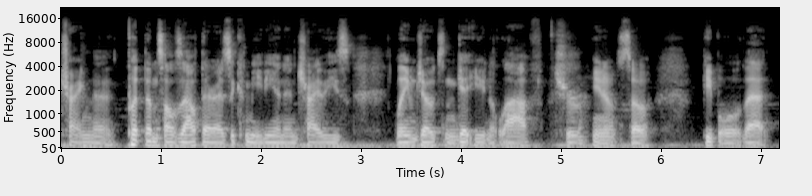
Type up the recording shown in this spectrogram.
trying to put themselves out there as a comedian and try these lame jokes and get you to laugh. Sure. You know, so people that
